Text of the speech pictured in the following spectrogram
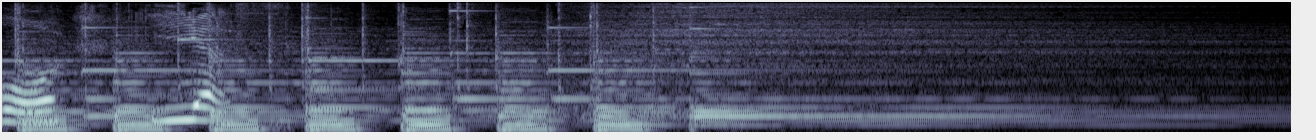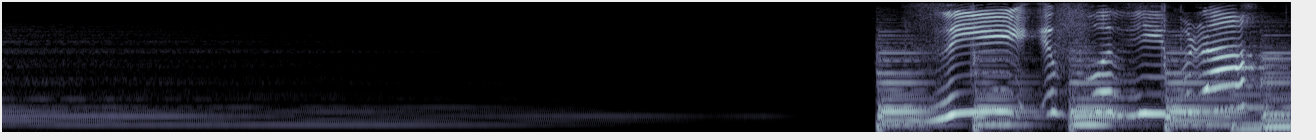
for yes. Z for zebra.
